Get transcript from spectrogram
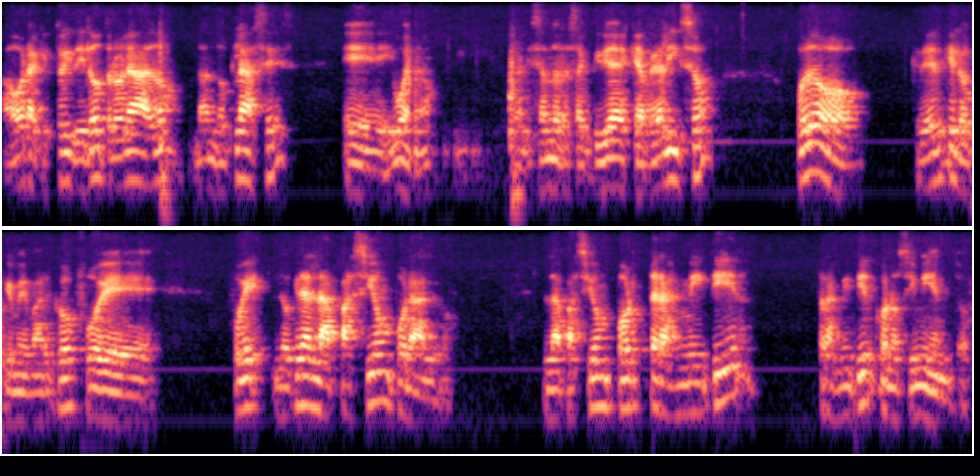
ahora que estoy del otro lado dando clases, eh, y bueno, realizando las actividades que realizo, puedo creer que lo que me marcó fue, fue lo que era la pasión por algo, la pasión por transmitir, transmitir conocimiento.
